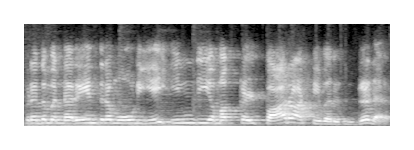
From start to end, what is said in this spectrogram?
பிரதமர் நரேந்திர மோடியை இந்திய மக்கள் பாராட்டி வருகின்றனர்.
